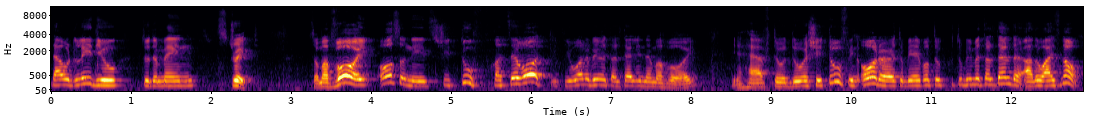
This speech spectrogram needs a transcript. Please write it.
that would lead you to the main street. So Mavoy also needs shituf, chatzerot. If you want to be metaltel in the Mavoy, you have to do a shituf in order to be able to, to be metaltel there, otherwise no.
